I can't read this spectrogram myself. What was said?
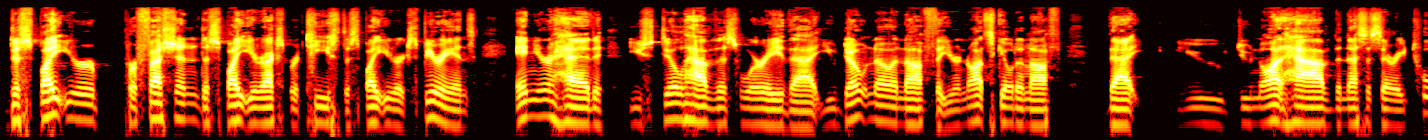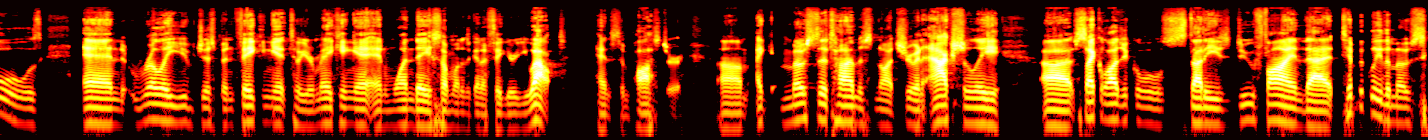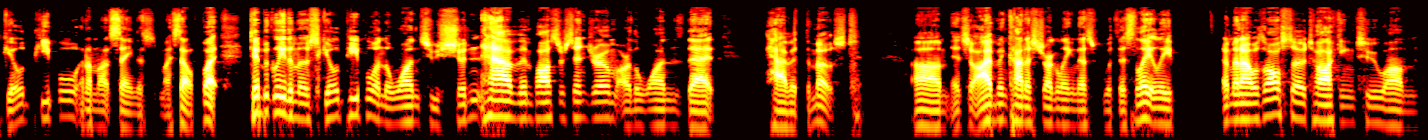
despite your profession, despite your expertise, despite your experience, in your head, you still have this worry that you don't know enough, that you're not skilled enough, that you do not have the necessary tools and really you've just been faking it till you're making it and one day someone is going to figure you out hence imposter. Um, I, most of the time it's not true and actually uh, psychological studies do find that typically the most skilled people and i'm not saying this is myself but typically the most skilled people and the ones who shouldn't have imposter syndrome are the ones that have it the most. Um, and so i've been kind of struggling this with this lately and then I was also talking to um,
